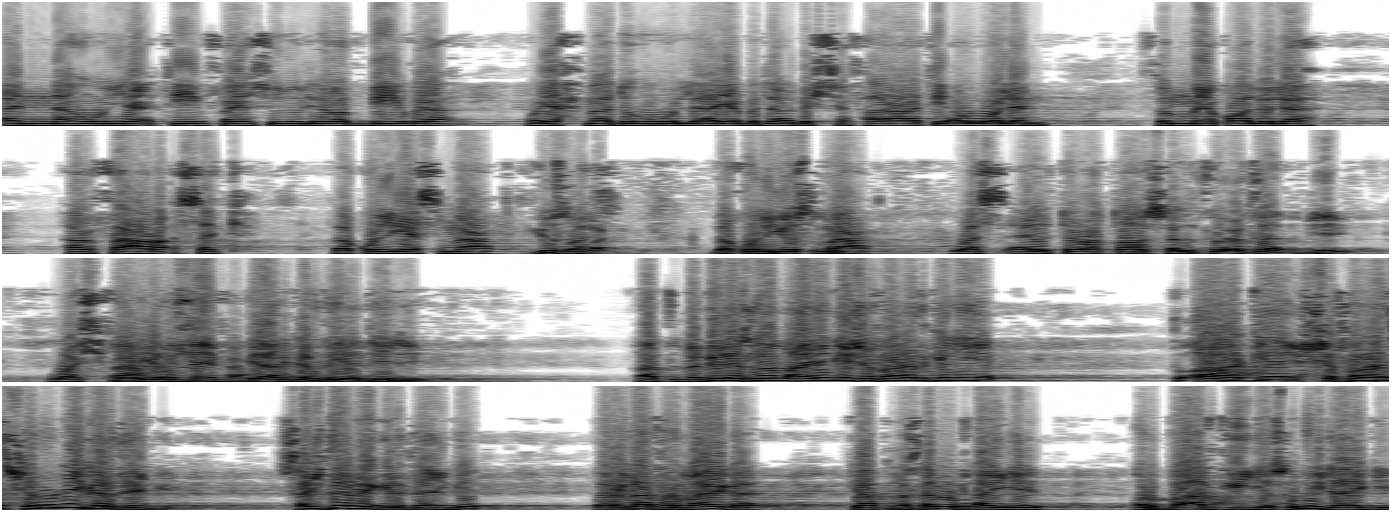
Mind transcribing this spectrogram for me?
انه ياتي فيسجد لربه ويحمده لا يبدأ بالشفاعة أولا ثم يقال له أرفع رأسك فقل يسمع فقل يسمع. واسأل تعطى واسأل تعطى. واشفع آه، بيان کر دیا جی جی نبی علیہ السلام آئیں گے شفاعت کے لیے؟ تو آ کے شفاعت شروع نہیں کر دیں گے سجدے میں گر جائیں گے اور اللہ فرمائے گا کہ اپنا سر اٹھائیے اور بات کیجئے سنی جائے گی۔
